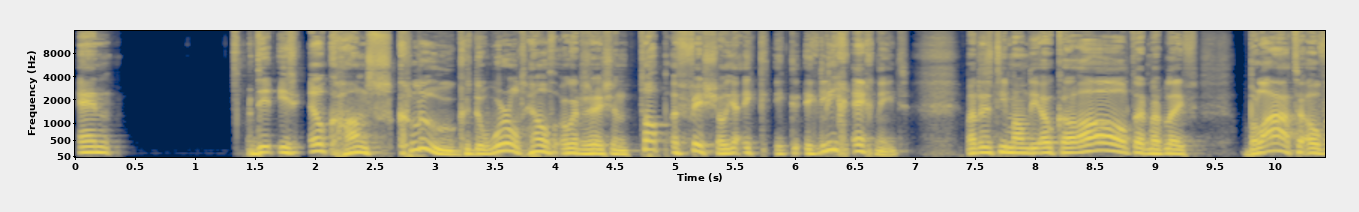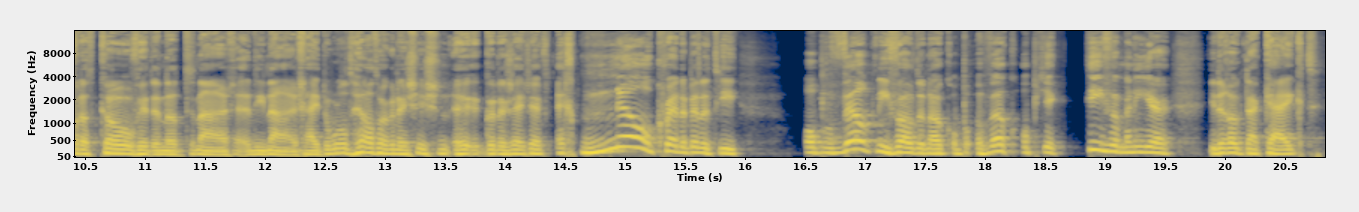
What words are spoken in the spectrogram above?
En dit is ook Hans Klug, de World Health Organization top official. Ja, ik, ik, ik lieg echt niet. Maar dat is die man die ook al altijd maar bleef blaten over dat COVID en dat, die narigheid. De World Health Organization, uh, heeft echt nul credibility. Op welk niveau dan ook, op, op welke objectieve manier je er ook naar kijkt.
